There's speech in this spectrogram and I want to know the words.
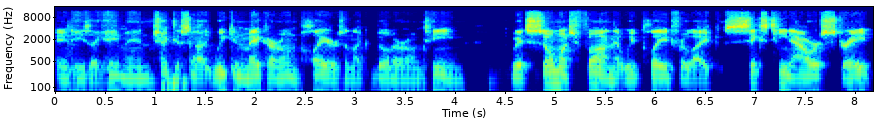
And he's like, hey, man, check this out. We can make our own players and like build our own team. We had so much fun that we played for like 16 hours straight.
